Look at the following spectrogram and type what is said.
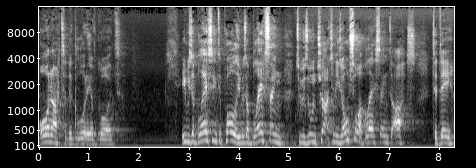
honour to the glory of God. He was a blessing to Paul, he was a blessing to his own church, and he's also a blessing to us today.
